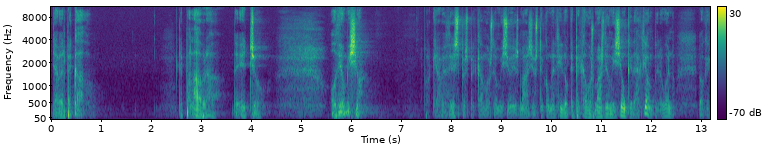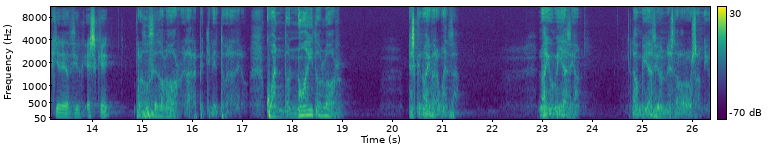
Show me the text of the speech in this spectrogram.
de haber pecado, de palabra, de hecho o de omisión. Porque a veces pues pecamos de omisión, es más, yo estoy convencido que pecamos más de omisión que de acción, pero bueno, lo que quiere decir es que produce dolor el arrepentimiento verdadero. Cuando no hay dolor, es que no hay vergüenza, no hay humillación. La humillación es dolorosa, amigo mío.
